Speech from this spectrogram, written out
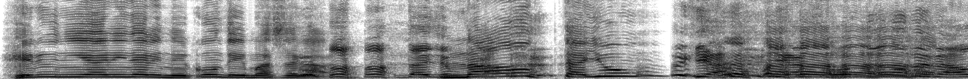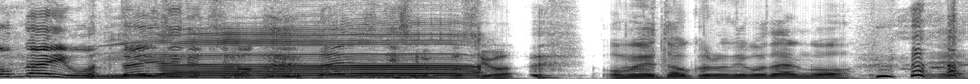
ヘルニアになり寝込んでいましたが、大丈夫か？治ったよん。いやいやそんなことで治んないよ。大事にしろ。いやー。大事にしろ腰は。おめでとう黒猫団子。ね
